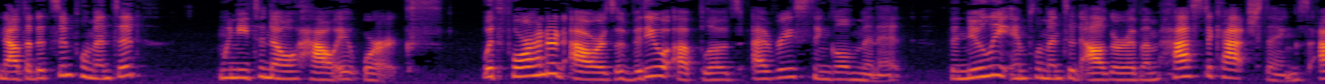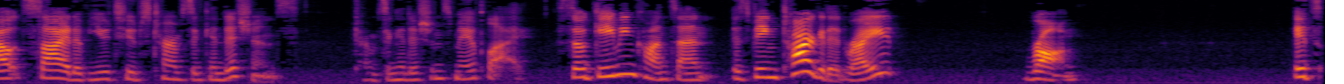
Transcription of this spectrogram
Now that it's implemented, we need to know how it works. With 400 hours of video uploads every single minute, the newly implemented algorithm has to catch things outside of YouTube's terms and conditions. Terms and conditions may apply. So gaming content is being targeted, right? Wrong. It's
